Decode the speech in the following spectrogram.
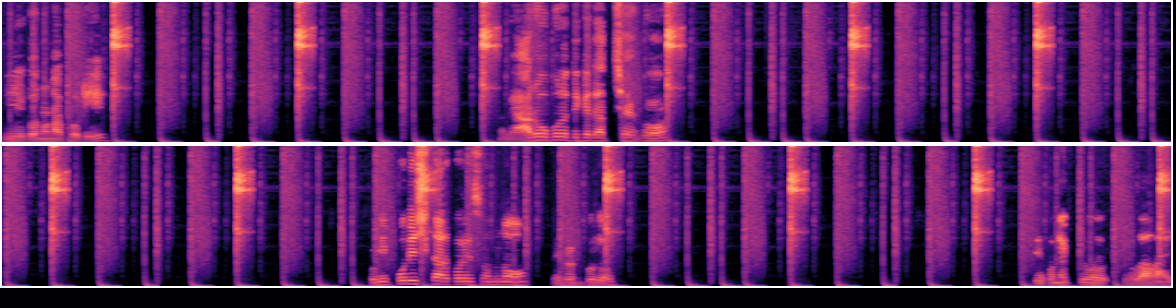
দিয়ে গণনা করি, আমি আরও উপরের দিকে যাচ্ছে এখন। খুবই পরিষ্কার, পরিচ্ছন্ন রোডগুলো দেখুন, একটু ধোলা নাই।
